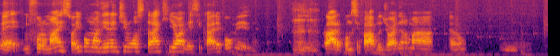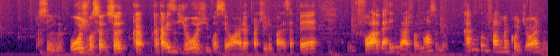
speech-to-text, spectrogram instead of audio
é, informar isso aí, como uma maneira de mostrar que, olha, esse cara é bom mesmo. Uhum. E, claro, quando se falava do Jordan, era uma era um, assim, hoje, você, você, com a cabeça de hoje, você olha para aquilo parece até fora da realidade. Fala, nossa, meu, o cara ouviu falar do Michael Jordan.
